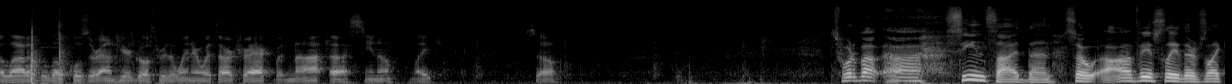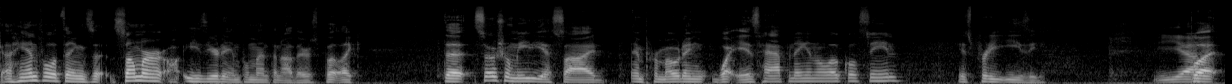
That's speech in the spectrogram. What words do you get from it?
a lot of the locals around here go through the winter with our track, but not us, you know? Like, so. So what about uh, scene side then? So obviously there's like a handful of things that some are easier to implement than others, but like the social media side and promoting what is happening in the local scene is pretty easy. Yeah. But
